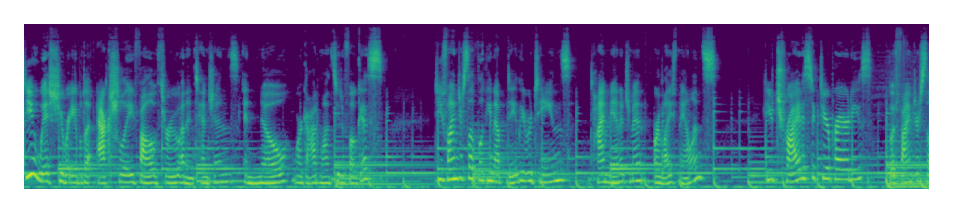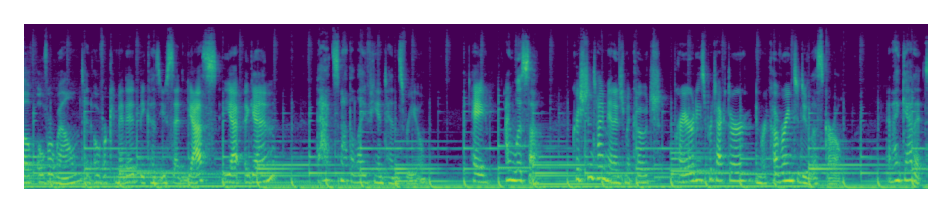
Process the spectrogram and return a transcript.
Do you wish you were able to actually follow through on intentions and know where God wants you to focus? Do you find yourself looking up daily routines, time management, or life balance? You try to stick to your priorities, but find yourself overwhelmed and overcommitted because you said yes yet again? That's not the life He intends for you. Hey, I'm Lissa, Christian time management coach, priorities protector, and recovering to do list girl. And I get it.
